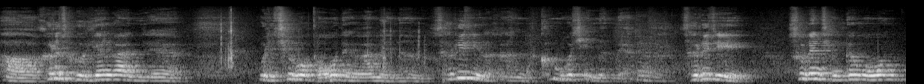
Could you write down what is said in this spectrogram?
아, 그래서 그 결과 이제 우리 칠곡 동호대가 가면은 서리지라는 큰 못이 있는데 네. 서리지 수변 청평공원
